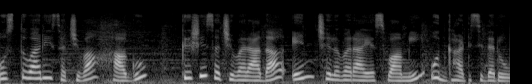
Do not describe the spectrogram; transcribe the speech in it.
ಉಸ್ತುವಾರಿ ಸಚಿವ ಹಾಗೂ ಕೃಷಿ ಸಚಿವರಾದ ಎನ್. ಚೆಲುವರಾಯಸ್ವಾಮಿ ಉದ್ಘಾಟಿಸಿದರು.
